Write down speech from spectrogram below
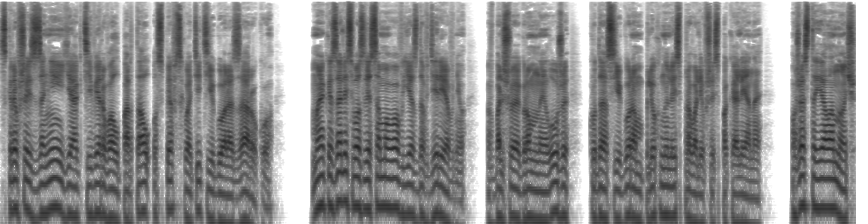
Скрывшись за ней, я активировал портал, успев схватить Егора за руку. Мы оказались возле самого въезда в деревню, в большой огромной луже, куда с Егором плюхнулись, провалившись по колено. Уже стояла ночь,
